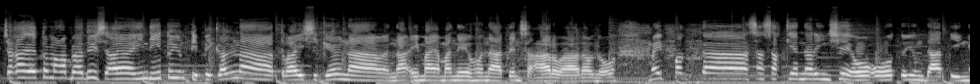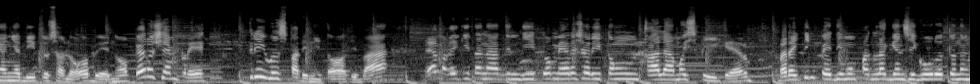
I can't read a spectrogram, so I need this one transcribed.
Tsaka ito mga brothers, uh, hindi ito yung typical na tricycle na na maneho natin sa araw-araw, no? May pagka sasakyan na rin siya, o auto yung datingan niya dito sa loob, eh, no? Pero syempre, three wheels pa rin ito, di ba? Kaya makikita natin dito, meron siya ritong kala mo speaker. But I think pwede mong paglagyan siguro to ng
